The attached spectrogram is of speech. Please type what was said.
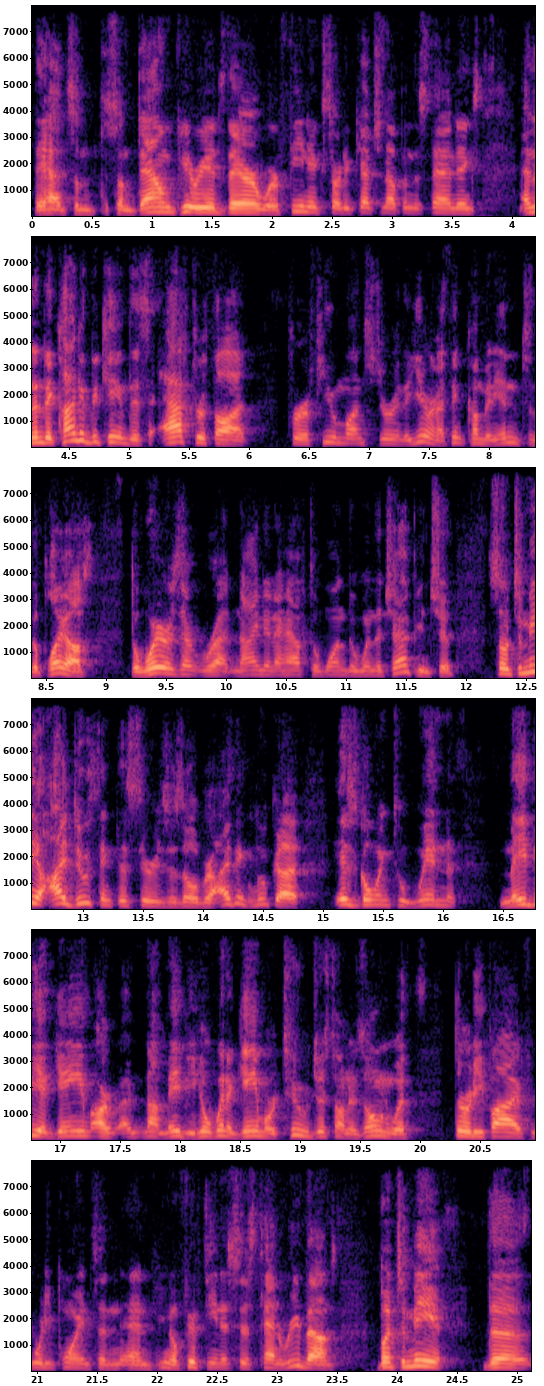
They had some some down periods there where Phoenix started catching up in the standings, and then they kind of became this afterthought for a few months during the year. And I think coming into the playoffs, the Warriors were at nine and a half to one to win the championship. So to me, I do think this series is over. I think Luka is going to win maybe a game, or uh, not maybe, he'll win a game or two just on his own with 35, 40 points and and you know 15 assists, 10 rebounds. But to me, the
